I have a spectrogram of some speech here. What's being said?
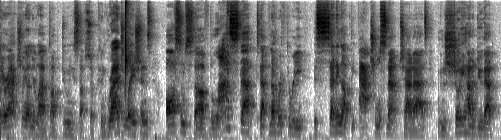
you're actually on your laptop doing stuff. So congratulations. Awesome stuff. The last step, step number three, is setting up the actual Snapchat ads. I'm gonna show you how to do that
